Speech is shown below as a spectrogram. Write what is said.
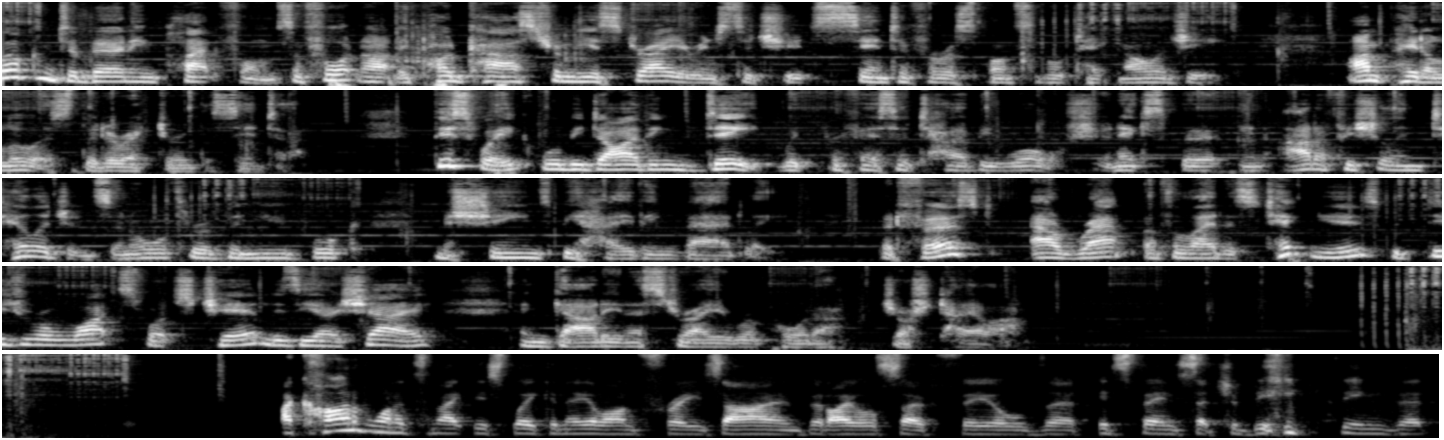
Welcome to Burning Platforms, a fortnightly podcast from the Australia Institute's Centre for Responsible Technology. I'm Peter Lewis, the Director of the Centre. This week, we'll be diving deep with Professor Toby Walsh, an expert in artificial intelligence and author of the new book, Machines Behaving Badly. But first, our wrap of the latest tech news with Digital Rights Watch Chair Lizzie O'Shea and Guardian Australia reporter Josh Taylor. I kind of wanted to make this week an Elon free zone, but I also feel that it's been such a big thing that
